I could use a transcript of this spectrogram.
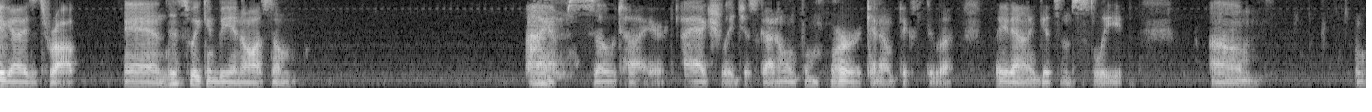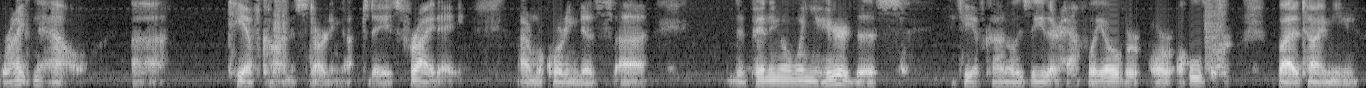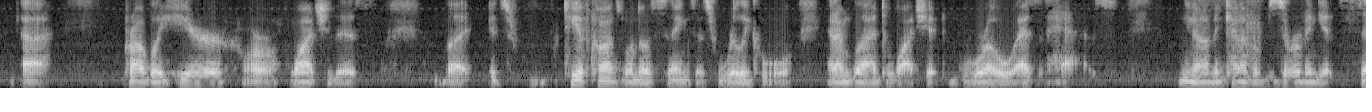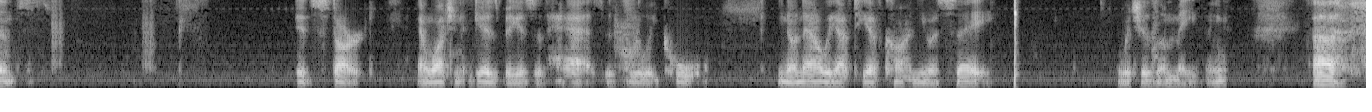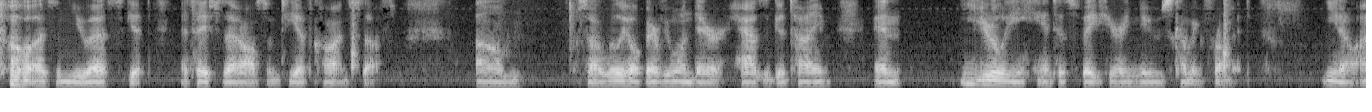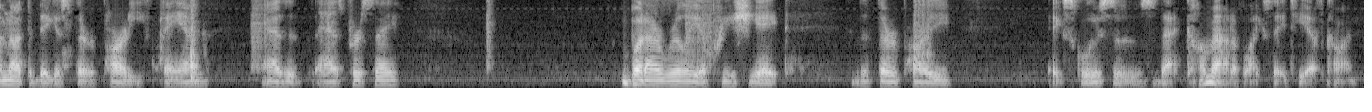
Hey guys, it's Rob, and this week in being awesome, I am so tired. I actually just got home from work and I'm fixed to uh, lay down and get some sleep. Um, right now, uh, TFCon is starting up. Today is Friday. I'm recording this. Uh, depending on when you hear this, TFCon is either halfway over or over by the time you uh, probably hear or watch this, but it's TFCon's one of those things that's really cool, and I'm glad to watch it grow as it has. You know, I've been kind of observing it since its start, and watching it get as big as it has is really cool. You know, now we have TFCon USA, which is amazing. Uh, so us in the U.S. get a taste of that awesome TFCon stuff. Um, so I really hope everyone there has a good time and eagerly anticipate hearing news coming from it. You know, I'm not the biggest third party fan as it as per se, but I really appreciate the third party exclusives that come out of like say TFCon.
